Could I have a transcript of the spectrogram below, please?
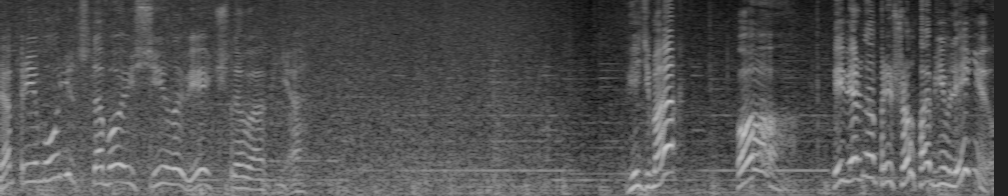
Да пребудет с тобой сила вечного огня. Ведьмак? О, ты верно пришел по объявлению?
